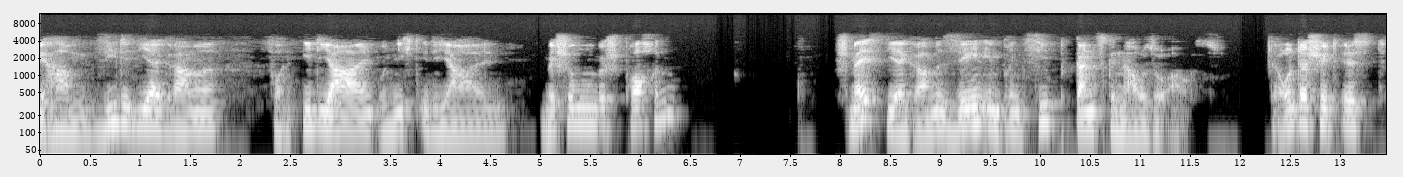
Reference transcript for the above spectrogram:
Wir haben Siedediagramme von idealen und nicht idealen Mischungen besprochen. Schmelzdiagramme sehen im Prinzip ganz genauso aus. Der Unterschied ist,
